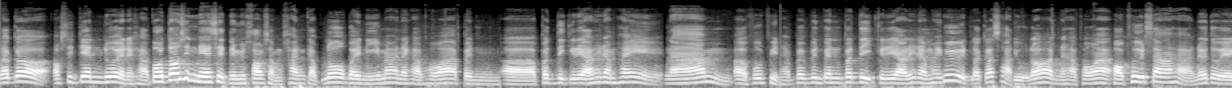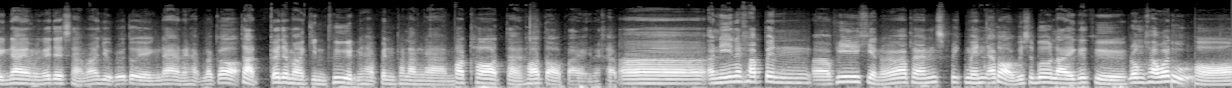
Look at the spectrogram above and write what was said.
แล้วก็ออกซิเจนด้วยนะครับโฟโตซินเนซิสเนี่ยมีความสำคัญกับโลกใบนี้มากนะครับ เพราะว่าเป็นปฏิกิริยาที่ทำให้น้ำเอ่อพูดผิดครับเป็นเป็นปฏิกิริยาที่ทำให้พืชแล้วก็สัตว์อยู่รอดนะครับ เพราะว่าพอพืชสร้างอาหารด้วยตัวเองได้ มันก็จะสามารถอยู่ด้วยตัวเองได้นะครับ แล้วก็สัตว์ก็จะมากินพืชนะครับเป็นพลังงานทอดทอดถ่ายทอดต่อไปนะครับอ,อันนี้นะครับเป็นพี่เขียนไว้ว่า plants pigment absorb visible light ก็คือลงคาวัตถุของ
